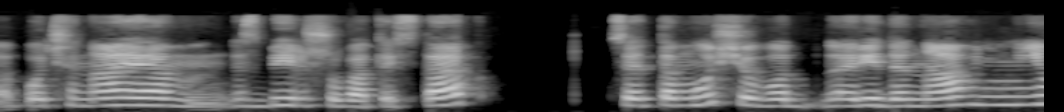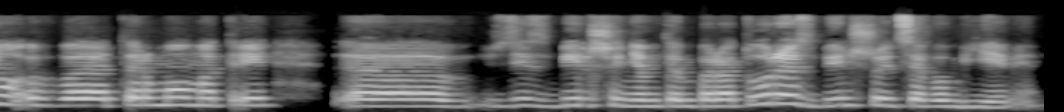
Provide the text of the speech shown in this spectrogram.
е, починає збільшуватись, так? Це тому, що рідина в, термометрі е, зі збільшенням температури збільшується в об'ємі.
